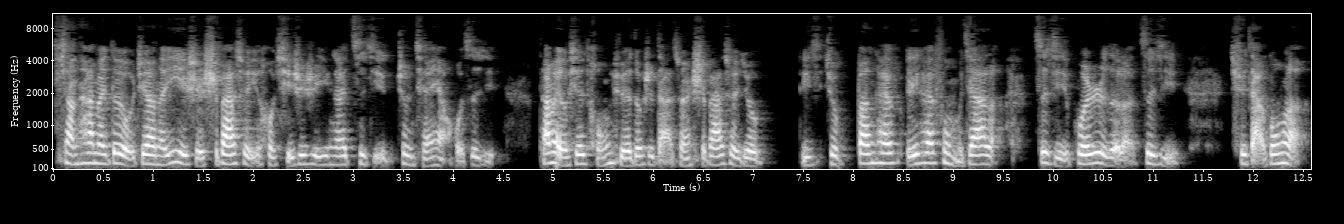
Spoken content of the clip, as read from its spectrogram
像他们都有这样的意识，十八岁以后其实是应该自己挣钱养活自己。他们有些同学都是打算十八岁就离就搬开离开父母家了，自己过日子了，自己去打工了。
